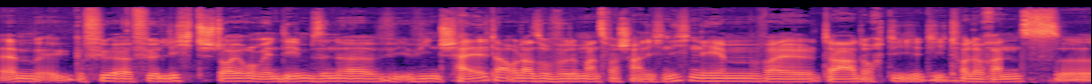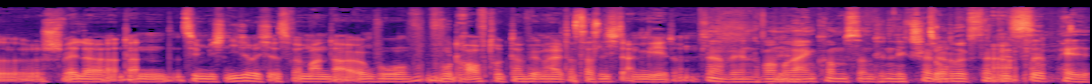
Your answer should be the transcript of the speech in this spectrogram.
ähm, für, für Lichtsteuerung in dem Sinne wie, wie ein Schalter oder so würde man es wahrscheinlich nicht nehmen, weil da doch die, die Toleranzschwelle dann ziemlich niedrig ist. Wenn man da irgendwo wo drauf drückt, dann will man halt, dass das Licht angeht. Und Klar, wenn du in den Raum reinkommst und den Lichtschalter So. drückst, dann Ja, willst du hell.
